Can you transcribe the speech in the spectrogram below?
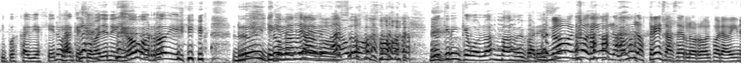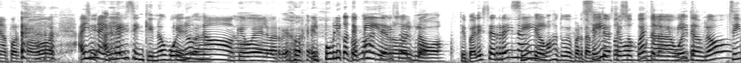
Tipo Sky Viajero, ah, que se vayan en globo, Rodi. Rodi, te no, no quieren que volvás más, me parece. No, no, digo, lo, vamos los tres a hacerlo, Rodolfo Aravina, por favor. Hay una iglesia... dicen que no vuelva. no, que vuelva. El público te pide, Rodolfo. ¿Te parece, Reina? Sí. Que vamos a tu departamento y hacemos supuesto, una vuelta en globo. Sí,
